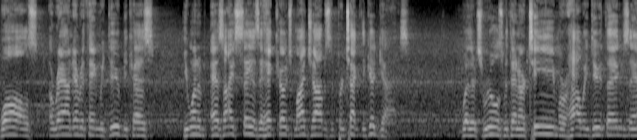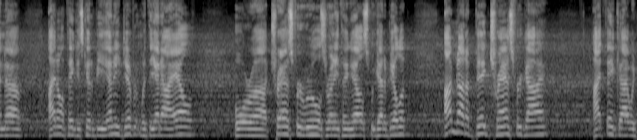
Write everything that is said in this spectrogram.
walls around everything we do because you want to, as I say as a head coach, my job is to protect the good guys, whether it's rules within our team or how we do things. And uh, I don't think it's going to be any different with the NIL or uh, transfer rules or anything else. We got to able to. I'm not a big transfer guy. I think I would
